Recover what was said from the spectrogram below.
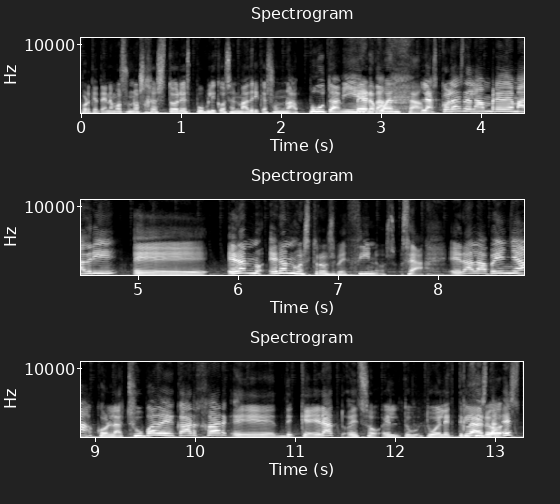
porque tenemos unos gestores públicos en Madrid que son una puta mierda. Vergüenza. Las colas del hambre de Madrid eh, eran, eran nuestros vecinos. O sea, era la peña con la chupa de Carhartt, eh, de- que era eso, el, tu, tu electricista. Claro. Es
